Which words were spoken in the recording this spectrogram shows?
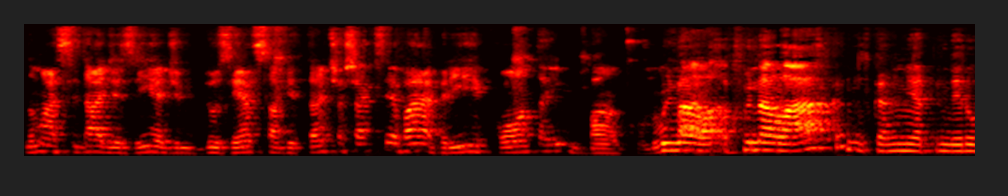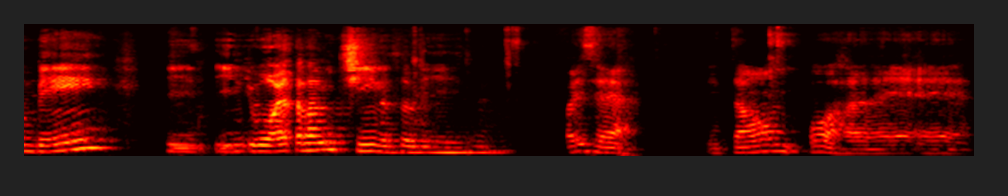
numa cidadezinha de 200 habitantes, achar que você vai abrir conta em banco. fui, na, fui na Alaska, os caras me atenderam bem e, e o Oya estava mentindo sobre isso. Né? Pois é. Então, porra, é, é...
